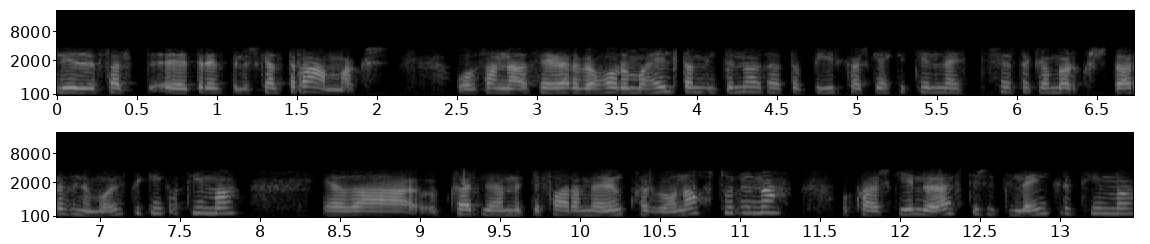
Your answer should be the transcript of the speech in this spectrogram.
niðurfælt e, dreifbíliskellt ramags. Og þannig að þegar við horfum á heildamyndina þetta býr kannski ekki til neitt sérstaklega mörg störfinum og uppbyggingatíma eða hvernig það myndi fara með umhverfi á náttúruna og hvað skilur eftir sér til lengri tíma.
